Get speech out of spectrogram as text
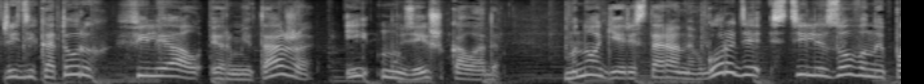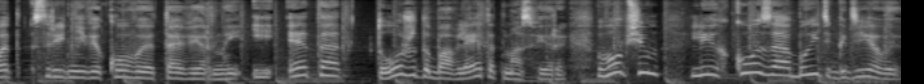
среди которых филиал Эрмитажа и музей шоколада. Многие рестораны в городе стилизованы под средневековые таверны, и это тоже добавляет атмосферы. В общем, легко забыть, где вы.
